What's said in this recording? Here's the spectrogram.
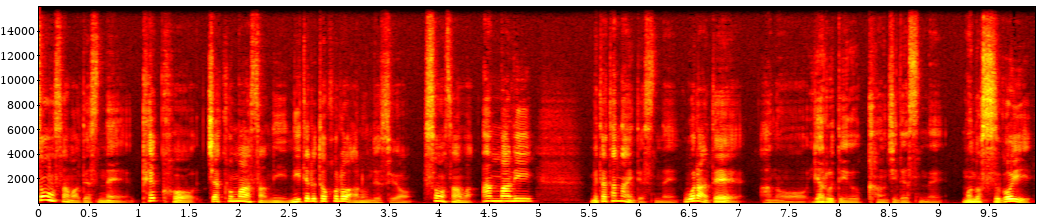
孫さんはですね、結構ジャック・マーさんに似てるところあるんですよ。孫さんはあんまり目立たないですね。裏で、あの、やるっていう感じですね。ものすごい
